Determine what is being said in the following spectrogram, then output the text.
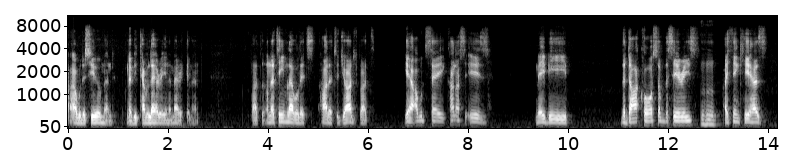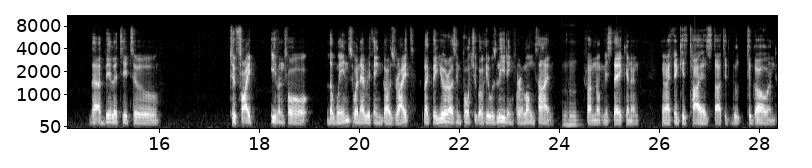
I would assume, and maybe Cavalieri in America then. But on a team level, it's harder to judge. But yeah, I would say Canas is maybe the dark horse of the series. Mhm. I think he has the ability to to fight even for the wins when everything goes right. Like the Euros in Portugal, he was leading for a long time, Mhm. if I'm not mistaken, and, and I think his tires started go- to go. And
